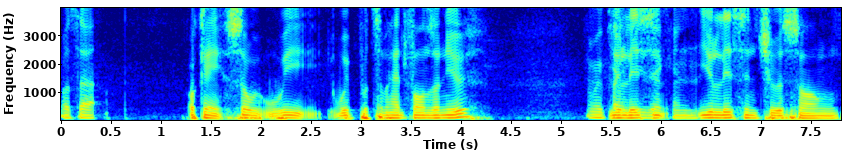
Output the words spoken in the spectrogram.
What's that? Okay, so we we put some headphones on you. And we play You listen. and You listen to a song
